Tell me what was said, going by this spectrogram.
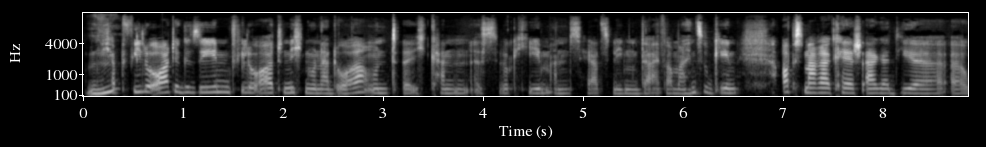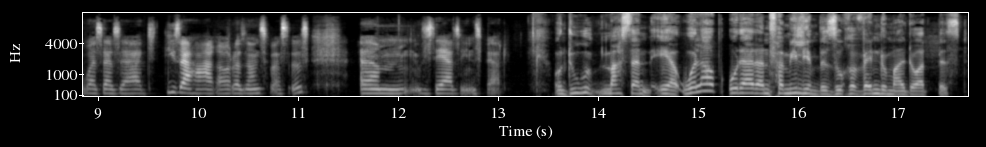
mhm. ich habe viele Orte gesehen, viele Orte, nicht nur Nador und äh, ich kann es wirklich jedem ans Herz legen, da einfach mal hinzugehen. Ob es Marrakesch, Agadir, äh, Ouarzazate, die Sahara oder sonst was ist, ähm, sehr sehenswert. Und du machst dann eher Urlaub oder dann Familienbesuche, wenn du mal dort bist?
